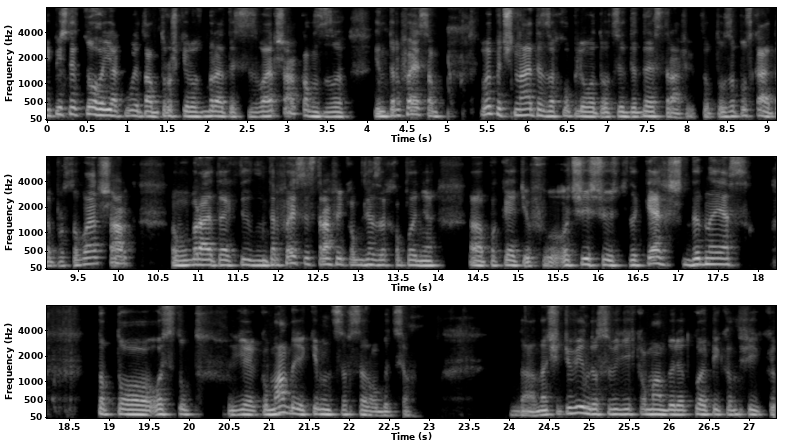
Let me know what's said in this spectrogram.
І після того, як ви там трошки розберетесь з Wireshark, з інтерфейсом, ви починаєте захоплювати оцей DDS трафік. Тобто запускаєте просто Wireshark, вибираєте активні інтерфейси з трафіком для захоплення а, пакетів, очищуєте кеш DNS. Тобто, ось тут є команди, якими це все робиться. Да, значить, у Windows введіть команду рядку ipconfig е,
